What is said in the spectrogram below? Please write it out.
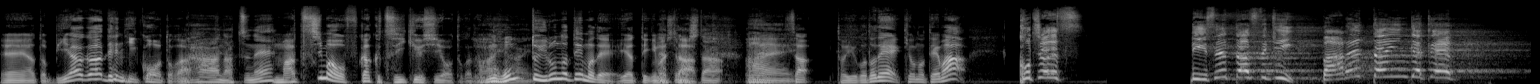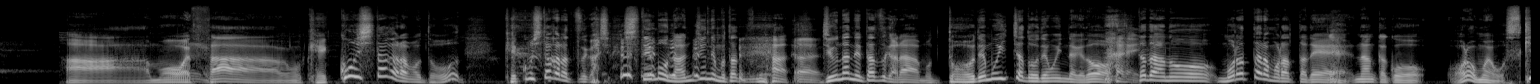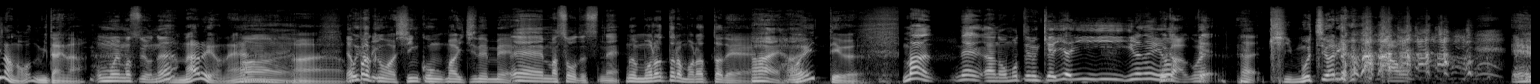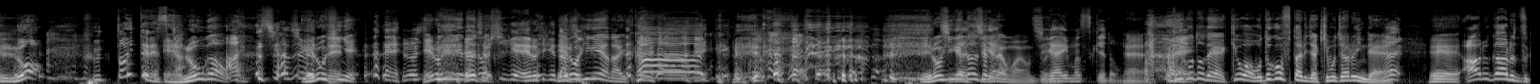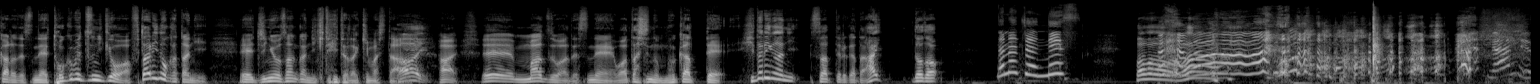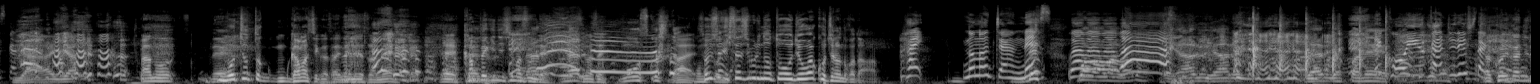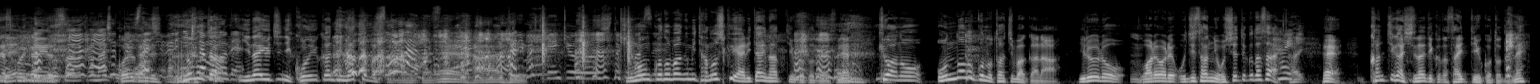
えあとビアガーデンに行こうとか夏ね。松島を深く追求しようとかもう本当いろんなテーマでやってきました。さあということで今日のテーマこちらです。リセッターズ的バレンタイン学ああもうさもう結婚したからもうどう結婚したからっつうか してもう何十年も経つまあ十何年経つからもうどうでもいいっちゃどうでもいいんだけどただあのもらったらもらったでなんかこうあれお前好きなの？みたいな。思いますよね。なるよね。はい。及川君は新婚まあ1年目。ええまあそうですね。もらったらもらったで。おいっていう。まあねあの表向きはいやいいいいいらないよって。気持ち悪い。顔 エロ。振っといてですか？エロ顔。エロひげエロひげエロひげエロひげエロひげやないかエロひげ男爵だよお前違いますけどということで今日は男2人じゃ気持ち悪いんで R ガールズからですね特別に今日は2人の方に授業参観に来ていただきました。はい。まずはですね私の向かって左側に座ってる方。はいどうぞ。ななちゃんです。わわわわわいやいや。あのもうちょっと我慢してくださいね皆さんね。完璧にしますんで。すみません。もう少しそして久しぶりの登場はこちらの方。はい。ののちゃんです。わわわわ。やるやる。やるやっぱね。こういう感じでしたこういう感じです。こういう感じです。こういう感じです。ののちゃんいないうちにこういう感じになってますからね。基本この番組楽しくやりたいなっていうことでですね。今日あの女の子の立場からいろいろ我々おじさんに教えてください。え勘違いしないでくださいっていうことでね。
